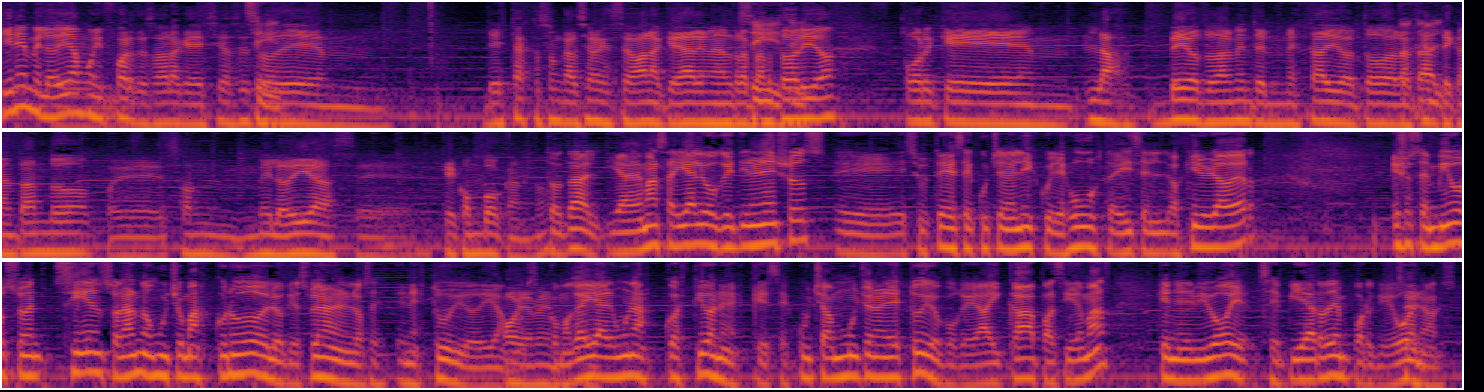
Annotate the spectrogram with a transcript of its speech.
Tiene melodías muy fuertes ahora que decías eso Sí. de, mm, de estas que son canciones que se van a quedar en el Sí, repertorio. Porque mm, las veo totalmente en un estadio, toda la Total. gente cantando, pues son melodías eh, que convocan, ¿no? Total. Y además hay algo que tienen ellos, eh, si ustedes escuchan el disco y les gusta y dicen los quiero ir a ver, ellos en vivo suen- siguen sonando mucho más crudo de lo que suenan en los en estudio, digamos. Obviamente, Como que hay algunas cuestiones que se escuchan mucho en el estudio porque hay capas y demás, que en el vivo se pierden porque, bueno, es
